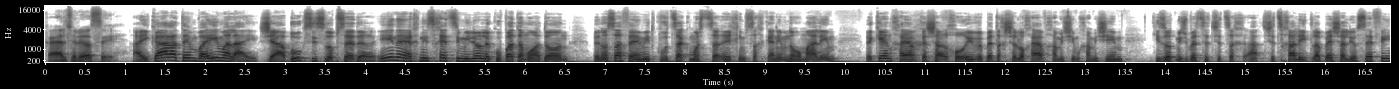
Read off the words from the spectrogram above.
חייל של יוסי. העיקר אתם באים עליי, שאבוקסיס לא בסדר. הנה, הכניס חצי מיליון לקופת המועדון, בנוסף העמיד קבוצה כמו שצריך עם שחקנים נורמליים, וכן חייב קשר אחורי ובטח שלא חייב 50-50, כי זאת משבצת שצריך, שצריכה להתלבש על יוספי,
